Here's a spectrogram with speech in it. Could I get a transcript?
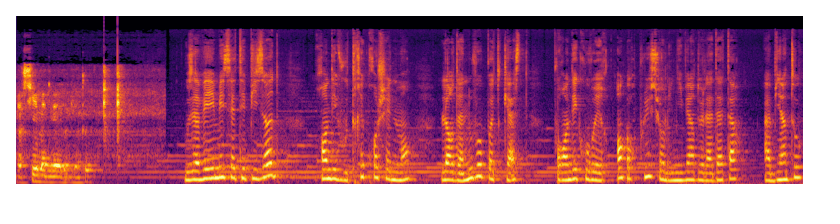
Merci Emmanuel, à bientôt. Vous avez aimé cet épisode? Rendez-vous très prochainement lors d'un nouveau podcast pour en découvrir encore plus sur l'univers de la data. À bientôt.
